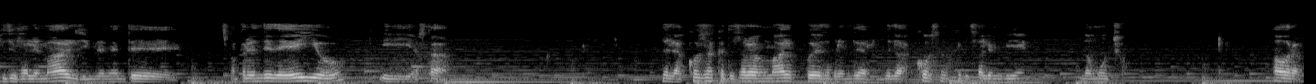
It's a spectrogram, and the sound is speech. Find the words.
Si te sale mal, simplemente aprende de ello y ya está. De las cosas que te salgan mal puedes aprender, de las cosas que te salen bien, no mucho. Ahora,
